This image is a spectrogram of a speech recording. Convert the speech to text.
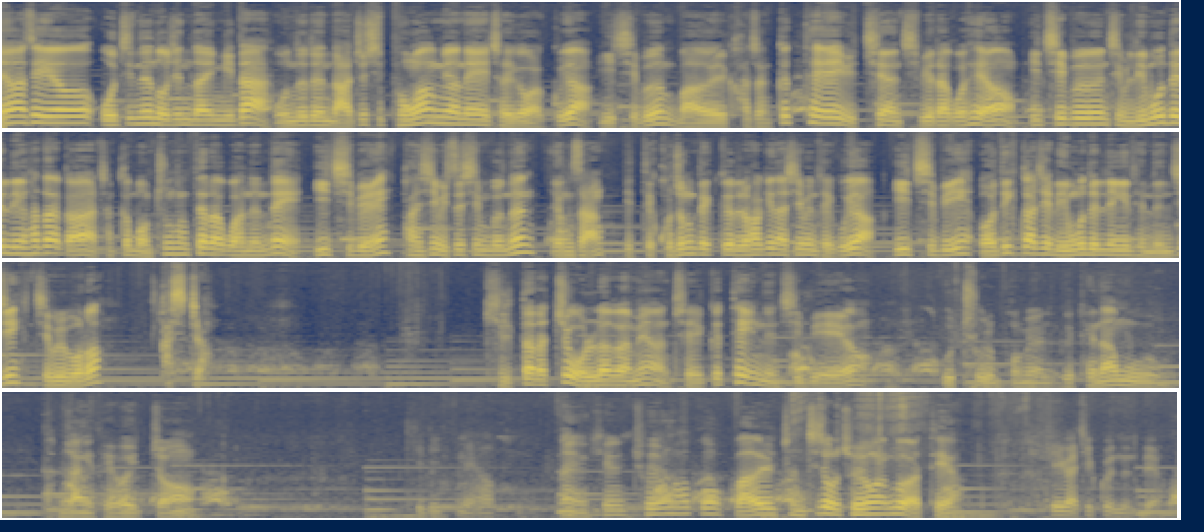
안녕하세요. 오지는 오진다입니다. 오늘은 나주시 봉황면에 저희가 왔고요. 이 집은 마을 가장 끝에 위치한 집이라고 해요. 이 집은 지금 리모델링 하다가 잠깐 멈춘 상태라고 하는데 이 집에 관심 있으신 분은 영상 밑에 고정 댓글을 확인하시면 되고요. 이 집이 어디까지 리모델링이 됐는지 집을 보러 가시죠. 길 따라 쭉 올라가면 제일 끝에 있는 집이에요. 우측을 보면 그 대나무 담장이 되어 있죠. 길이 이쁘네요. 네, 길 조용하고 마을 전체적으로 조용한 것 같아요. 개가 짖고 있는데요.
